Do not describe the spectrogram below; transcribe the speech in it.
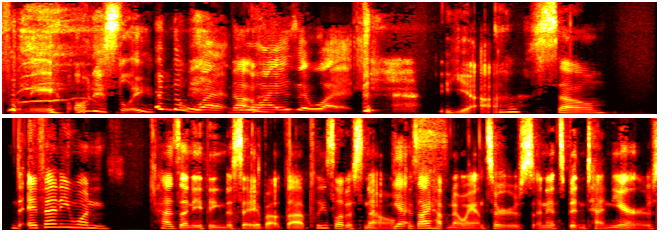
for me, honestly. And the wet. That- Why is it wet? Yeah. So if anyone has anything to say about that, please let us know. Yes. Because I have no answers and it's been 10 years.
